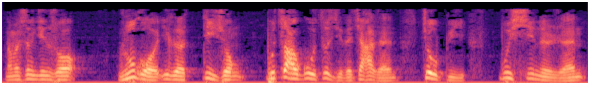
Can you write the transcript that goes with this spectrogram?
那么圣经说，如果一个弟兄不照顾自己的家人，就比不信的人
